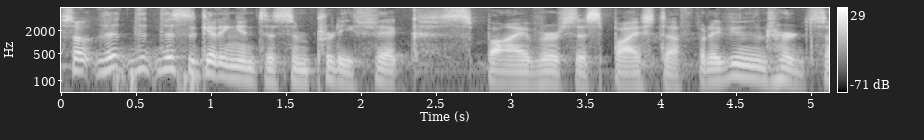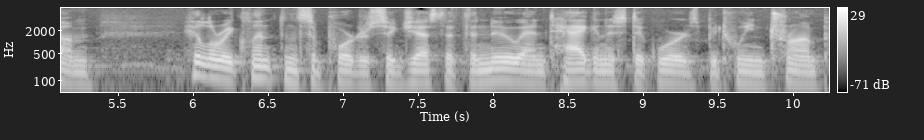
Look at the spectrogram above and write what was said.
So th- th- this is getting into some pretty thick spy versus spy stuff, but I've even heard some Hillary Clinton supporters suggest that the new antagonistic words between Trump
